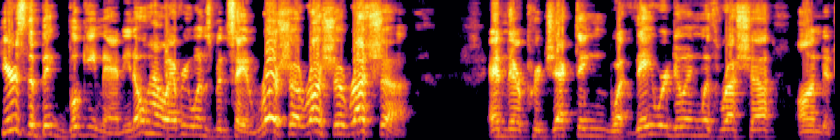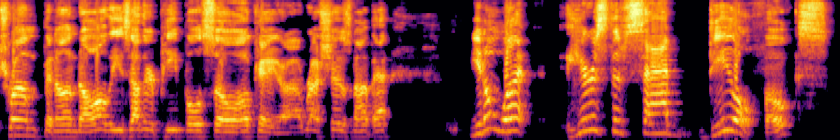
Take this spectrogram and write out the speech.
here's the big boogeyman. You know how everyone's been saying, Russia, Russia, Russia? And they're projecting what they were doing with Russia onto Trump and onto all these other people. So, okay, uh, Russia is not bad. You know what? Here's the sad deal, folks.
